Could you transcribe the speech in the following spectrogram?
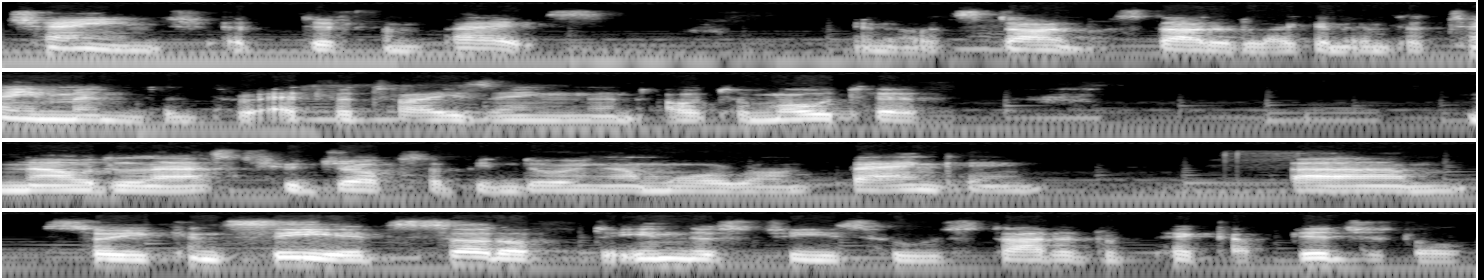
change at different pace. You know, it start, started like in entertainment and through advertising and automotive. Now the last few jobs I've been doing are more around banking. Um, so you can see it's sort of the industries who started to pick up digital.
